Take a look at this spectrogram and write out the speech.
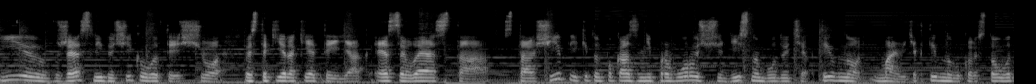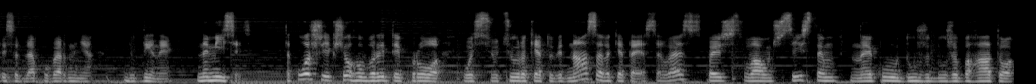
і вже слід очікувати, що ось такі ракети, як СЛС та Starship, які тут показані праворуч, дійсно будуть активно і мають активно використовуватися для повернення людини на місяць. Також, якщо говорити про ось цю ракету від НАСА, ракета SLS, Space Launch System, на яку дуже дуже багато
